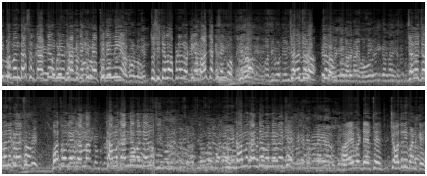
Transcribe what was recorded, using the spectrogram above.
ਇੱਕ ਬੰਦਾ ਸਰਕਾਰ ਤੇ ਉਂਗਲੀ ਉਠਾ ਕੇ ਦੇਖੇ ਮੈਂ ਇੱਥੇ ਰਹਿਨੀ ਆ ਤੁਸੀਂ ਚਲੋ ਆਪਣੇ ਰੋਟੀਆਂ ਬਾਹਰ ਜਾ ਕੇ ਸੇਕੋ। ਨਿਕਲੋ। ਅਸੀਂ ਰੋਟੀਆਂ ਨਹੀਂ ਚਲੋ ਚਲੋ ਚਲੋ। ਹੈ? ਚਲੋ ਚਲੋ ਨਿਕਲੋ ਇੱਥੋਂ। ਬਹੁਤ ਹੋ ਗਿਆ ਡਰਾਮਾ। ਕੰਮ ਕਰਨ ਦਿਓ ਬੰਦੇ ਨੂੰ। ਕੰਮ ਕਰਨ ਦਿਓ ਬੰਦੇ ਨੂੰ ਇੱਥੇ। ਆਏ ਵੱਡੇ ਇੱਥੇ, ਚੌਧਰੀ ਬਣ ਕੇ।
